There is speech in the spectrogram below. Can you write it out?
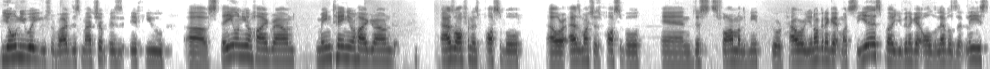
the only way you survive this matchup is if you uh, stay on your high ground maintain your high ground as often as possible or as much as possible and just farm underneath your tower. You're not going to get much CS, but you're going to get all the levels at least.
